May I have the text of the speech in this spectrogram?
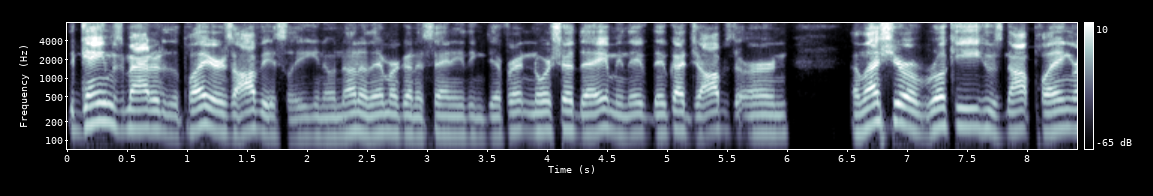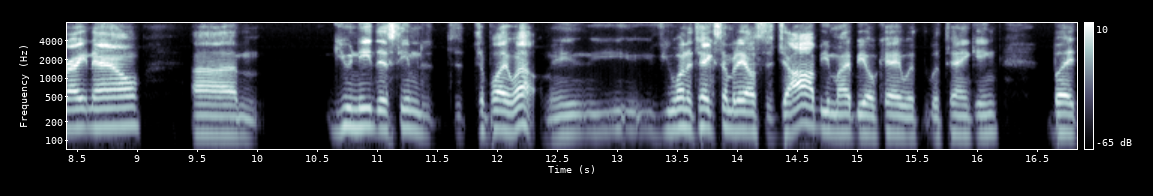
The games matter to the players, obviously. You know, none of them are going to say anything different, nor should they. I mean, they've they've got jobs to earn. Unless you're a rookie who's not playing right now, um, you need this team to, to, play well. I mean, if you want to take somebody else's job, you might be okay with with tanking, but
